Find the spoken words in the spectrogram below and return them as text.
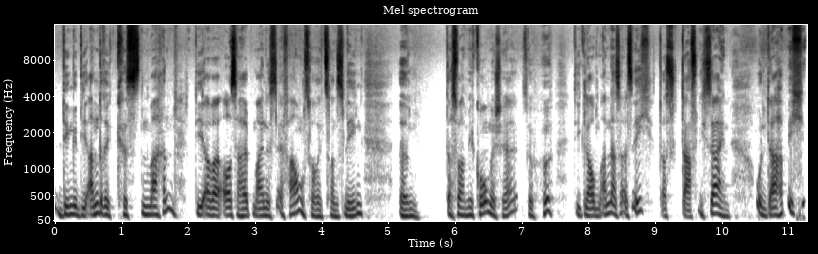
Dinge, die andere Christen machen, die aber außerhalb meines Erfahrungshorizonts liegen, ähm, das war mir komisch. Ja? So, die glauben anders als ich, das darf nicht sein. Und da habe ich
